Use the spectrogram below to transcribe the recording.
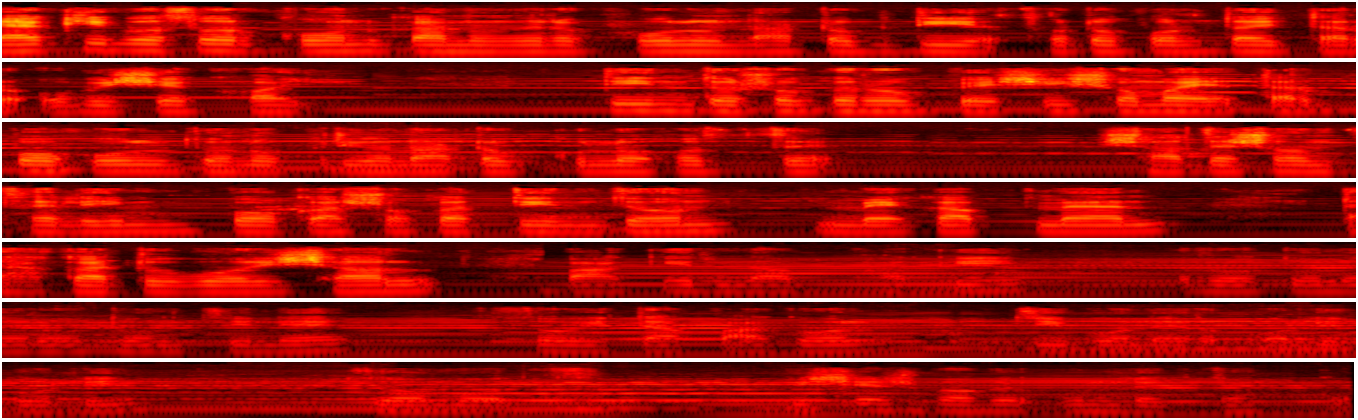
একই বছর কোন কানুনের ফুল নাটক দিয়ে ছোট পর্দায় তার অভিষেক হয়? তিন দশকেরও বেশি সময়ে তার বহুল জনপ্রিয় নাটকগুলো হচ্ছে সাজেশন সেলিম, বোকা শোকা তিনজন, makeup man, Dhaka to Barishal পাখির নাম ফাঁকি, রতনে রতন চিনে, সইতা পাগল, জীবনের অলিগলি, যমজ, বিশেষভাবে উল্লেখযোগ্য।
